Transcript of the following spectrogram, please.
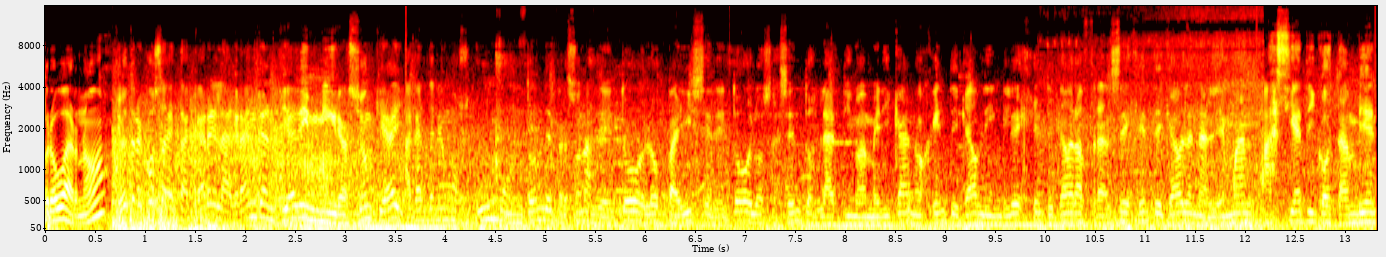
probar, ¿no? Y otra cosa a destacar es la gran cantidad de inmigración que hay. Acá tenemos montón de personas de todos los países, de todos los acentos latinoamericanos, gente que habla inglés, gente que habla francés, gente que habla en alemán, asiáticos también,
